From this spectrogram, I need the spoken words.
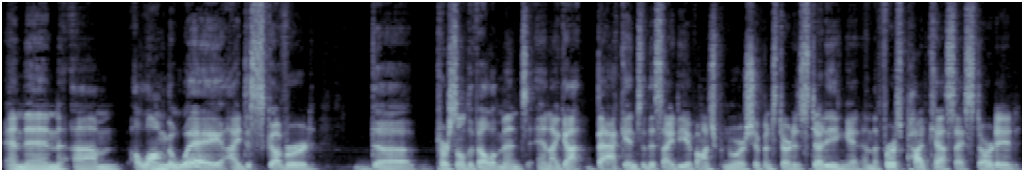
and then um, along the way, I discovered the personal development and I got back into this idea of entrepreneurship and started studying it. And the first podcast I started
